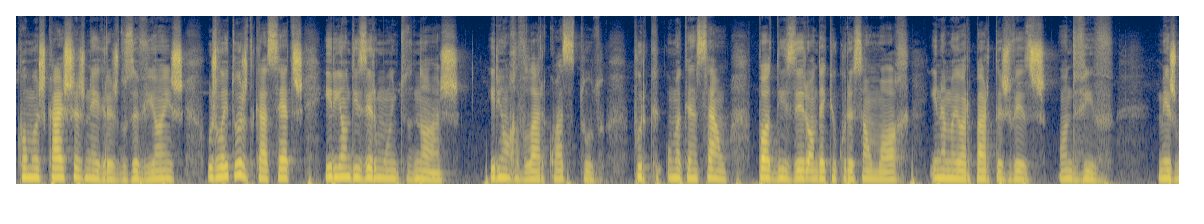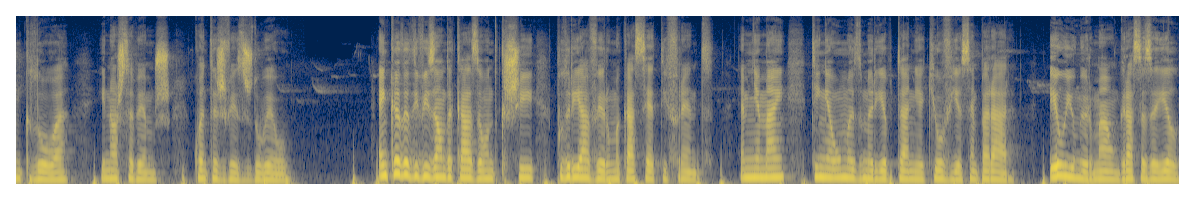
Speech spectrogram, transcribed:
Como as caixas negras dos aviões, os leitores de cassetes iriam dizer muito de nós. Iriam revelar quase tudo, porque uma canção pode dizer onde é que o coração morre e, na maior parte das vezes, onde vive, mesmo que doa, e nós sabemos quantas vezes doeu. Em cada divisão da casa onde cresci poderia haver uma cassete diferente. A minha mãe tinha uma de Maria Betânia que ouvia sem parar. Eu e o meu irmão, graças a ele,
